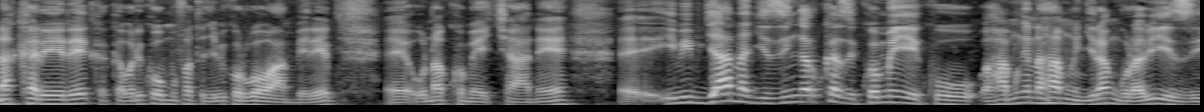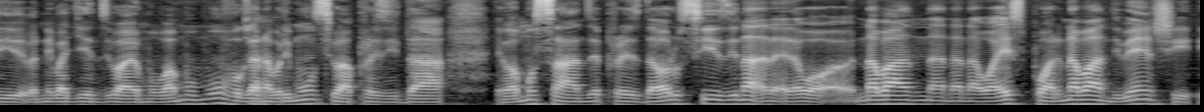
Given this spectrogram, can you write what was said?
n'akarere kakaba ariko umufatanyabikorwa wa mbere eh, unakomeye cyane. Eh, ibi byanagize ingaruka zikomeye ku hamwe na hamwe ngira ngo urabizi ni bagenzi bawe muba muvugana buri munsi ba perezida eh, wa musanze perezida wa rusizi na- na- wa- esipuwari n'abandi benshi.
